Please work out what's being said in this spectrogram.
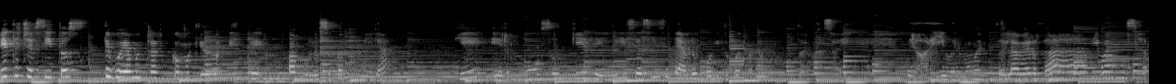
Listo chefcitos, te voy a mostrar cómo quedó este fabuloso pan. Mira, qué hermoso, qué delicia. Si se te abre un poquito, pues poner un poquito de más ahí. Pero ahora llegó el momento de la verdad y vamos a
